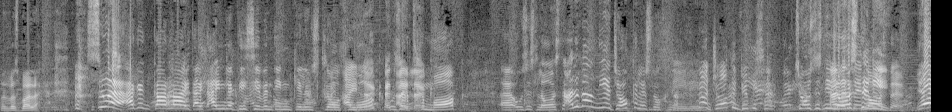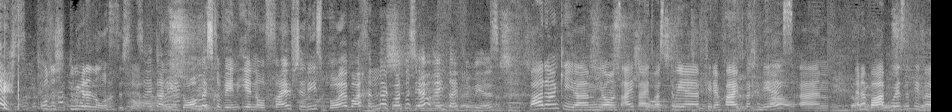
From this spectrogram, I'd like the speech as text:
Dit was baie lekker. So, ek en Karla het uiteindelik die 17 kg klaar gemaak. Ons het gemaak. Uh, ons is laaste. Alhoewel nee, Jacques is nog nie nie. Ja, Jacques en Doopie se so, ons is nie laaste nie. Yes, ons is tweede laaste saam. Sy het aan die dames gewen 105. Cerise, baie baie geluk. Wat was jou eindtyd geweest? Baie dankie. Um, ja, ons eindtyd was 2:54 geweest. Ehm um, en 'n baie positiewe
